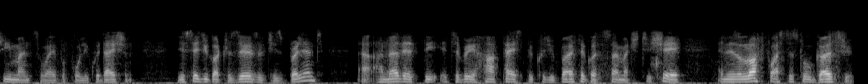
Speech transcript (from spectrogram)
three months away before liquidation. You said you've got reserves, which is brilliant. Uh, I know that the, it's a very high pace because you both have got so much to share, and there's a lot for us to still go through.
